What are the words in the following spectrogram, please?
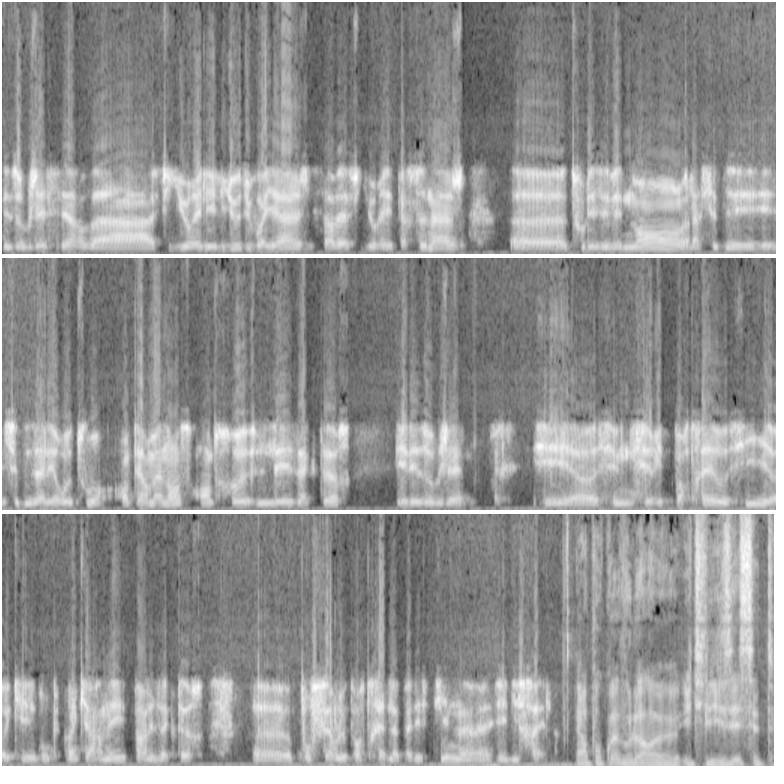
Les objets servent à figurer les lieux du voyage, ils servent à figurer les personnages, euh, tous les événements. Voilà, c'est des des allers-retours en permanence entre les acteurs et les objets. Et euh, c'est une série de portraits aussi qui est donc incarnée par les acteurs euh, pour faire le portrait de la Palestine euh, et d'Israël. Alors pourquoi vouloir euh, utiliser cette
